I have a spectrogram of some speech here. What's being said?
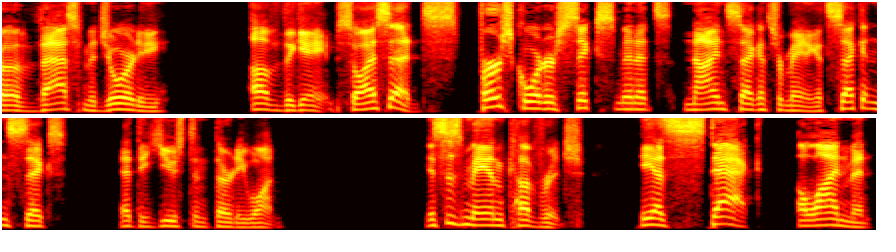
a vast majority of the game. So I said first quarter, six minutes, nine seconds remaining. It's second and six at the Houston 31. This is man coverage. He has stack alignment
